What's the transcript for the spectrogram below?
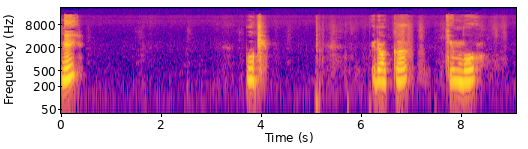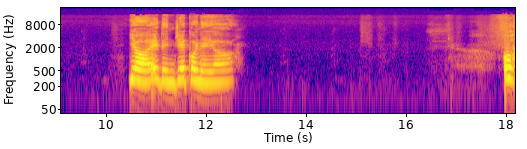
Ne? Bu kim? Bir dakika. Kim bu? Ya Eden Ceko ne ya? Oh.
